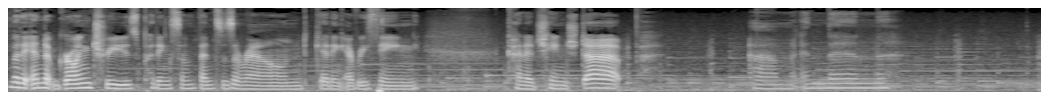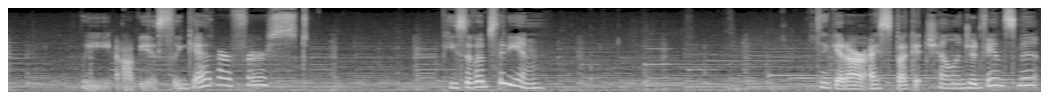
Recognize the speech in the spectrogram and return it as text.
But I end up growing trees, putting some fences around, getting everything kind of changed up. Um, and then we obviously get our first piece of obsidian to get our ice bucket challenge advancement.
